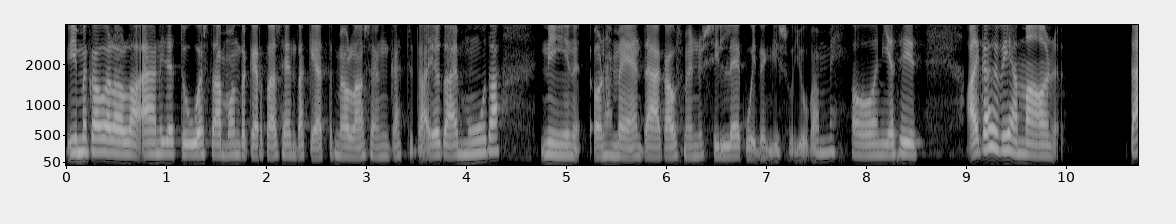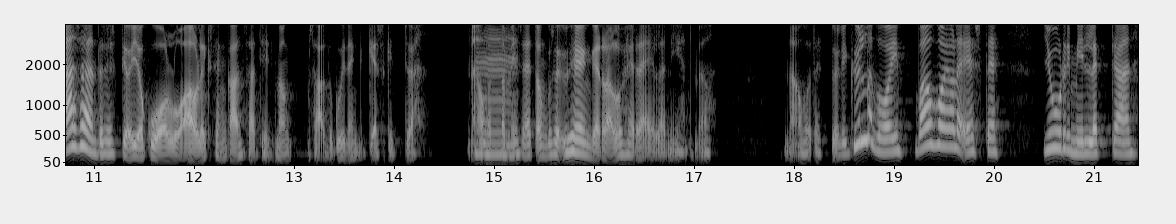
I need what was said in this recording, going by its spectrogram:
viime kaudella ollaan äänitetty uudestaan monta kertaa sen takia, että me ollaan sönkätty tai jotain muuta, niin onhan meidän tämä kaus mennyt silleen kuitenkin sujuvammin. On, ja siis aika hyvinhän mä oon, pääsääntöisesti on joku ollut Auliksen kanssa, että sit me on saatu kuitenkin keskittyä nauhoittamiseen, että onko se yhden kerran ollut hereillä niin, että me on nauhoitettu. Eli kyllä voi, vauva ei ole este juuri millekään,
